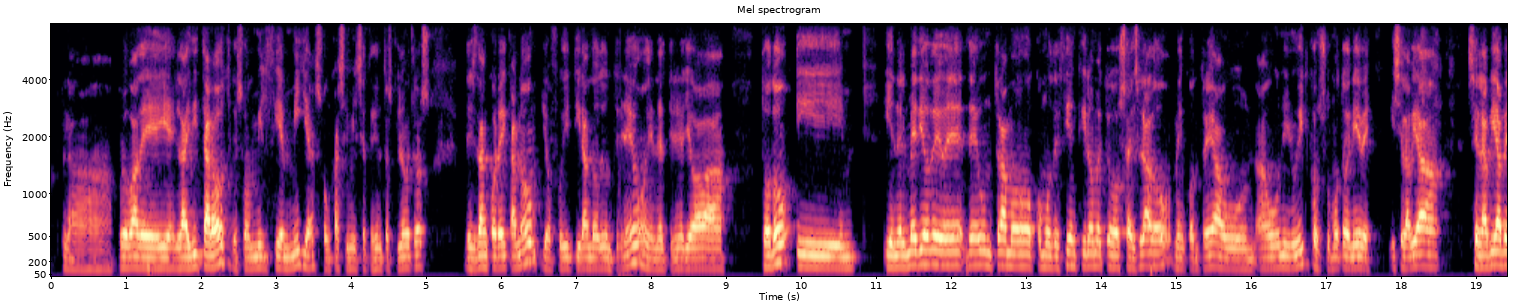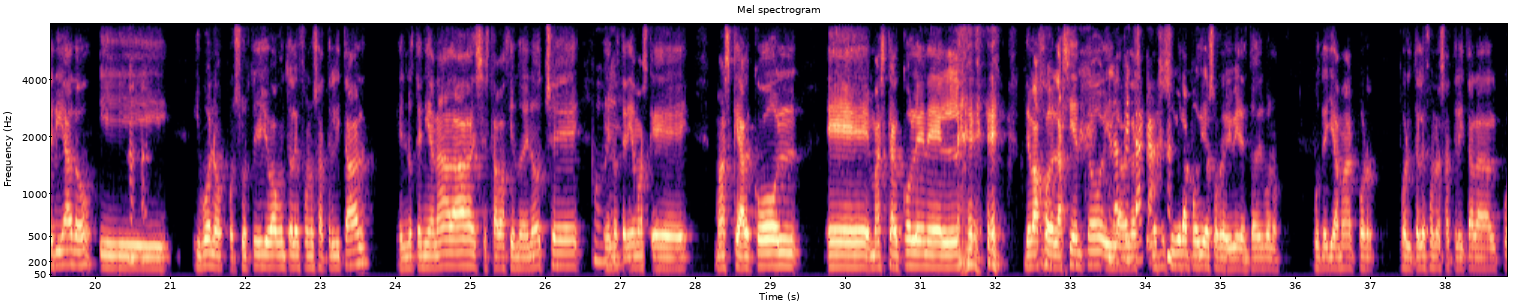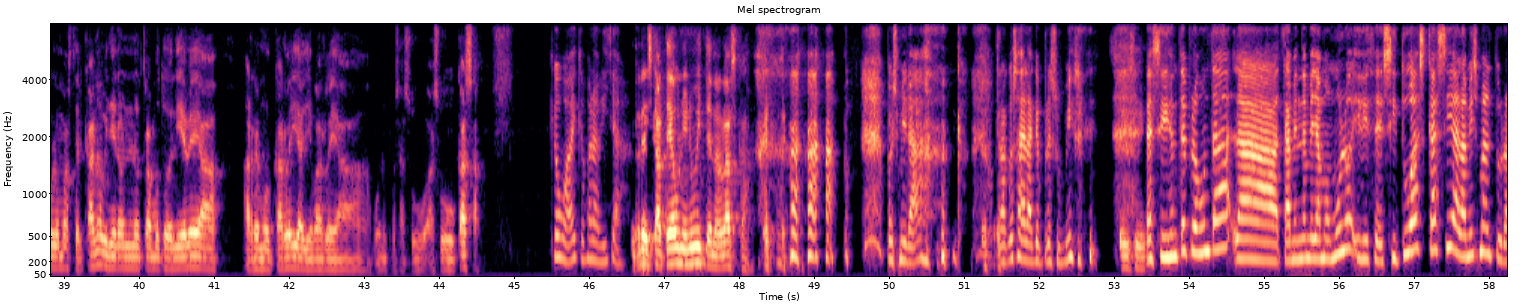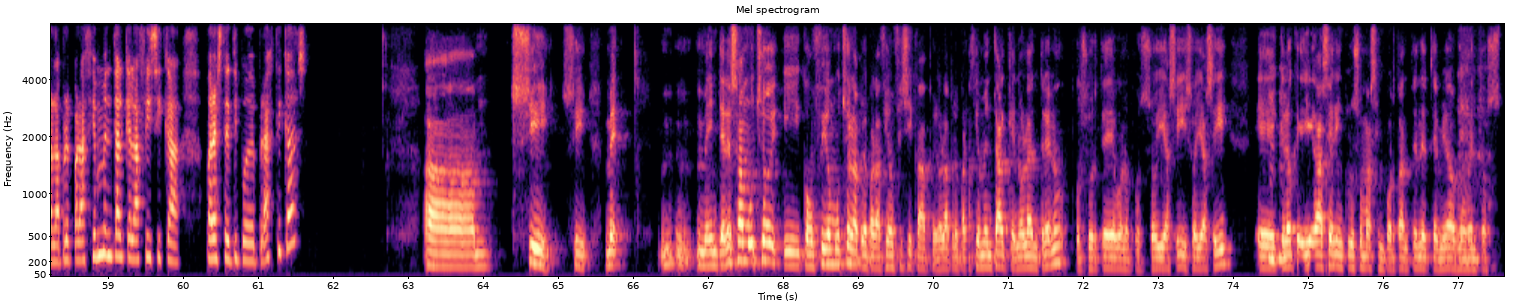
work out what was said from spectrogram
prueba de la Iditarod, que son 1100 millas, son casi 1700 kilómetros desde Ancora y Canón. Yo fui tirando de un trineo, en el trineo llevaba todo y, en el medio de, un tramo como de 100 kilómetros aislado me encontré a un, inuit con su moto de nieve y se le había, se le había averiado y, bueno, por suerte yo llevaba un teléfono satelital, él no tenía nada, se estaba haciendo de noche, él no tenía más que, más que alcohol. Eh, más que alcohol en el debajo del asiento y la, verdad es que no sé si hubiera podido sobrevivir. Entonces, bueno, pude llamar por, por el teléfono satelital al pueblo más cercano, vinieron en otra moto de nieve a, remolcarle y a llevarle a, bueno, pues a, su, a su casa. Qué guay, qué maravilla. Rescaté a un inuit en Alaska. pues mira, otra cosa de la que presumir. La siguiente pregunta la, también de Me llamo Mulo y dice, ¿sitúas casi a la misma altura la preparación mental que la física para este tipo de prácticas? sí, sí. Me, me interesa mucho y confío mucho en la preparación física, pero la preparación mental, que no la entreno, por suerte, bueno, pues soy así, soy así, eh, creo que llega a ser incluso más importante en determinados momentos.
